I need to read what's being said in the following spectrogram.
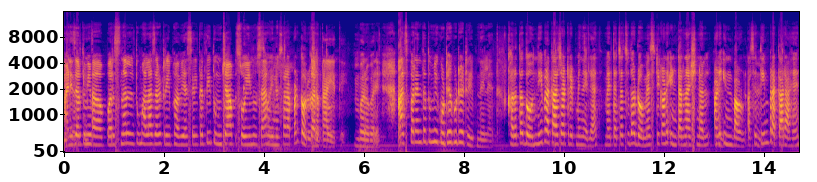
आणि जर तुम्ही पर्सनल तुम्हाला जर ट्रिप हवी असेल तर ती तुमच्या सोयीनुसार सोयीनुसार आपण करू करता. येते. बरोबर आहे. आजपर्यंत तुम्ही कुठे कुठे ट्रिप नेल्यात? खरं तर दोन्ही प्रकारच्या ट्रिप मी नेल्यात. म्हणजे त्याच्यात सुद्धा डोमेस्टिक आणि इंटरनॅशनल आणि इनबाउंड असे तीन प्रकार आहेत.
